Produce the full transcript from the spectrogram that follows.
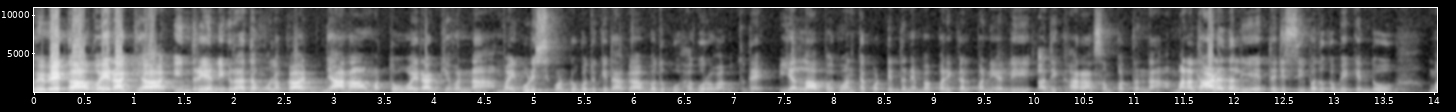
ವಿವೇಕ ವೈರಾಗ್ಯ ಇಂದ್ರಿಯ ನಿಗ್ರಹದ ಮೂಲಕ ಜ್ಞಾನ ಮತ್ತು ವೈರಾಗ್ಯವನ್ನು ಮೈಗೂಡಿಸಿಕೊಂಡು ಬದುಕಿದಾಗ ಬದುಕು ಹಗುರವಾಗುತ್ತದೆ. ಎಲ್ಲ ಭಗವಂತ ಕೊಟ್ಟಿದ್ದನೆಂಬ ಪರಿಕಲ್ಪನೆಯಲ್ಲಿ ಅಧಿಕಾರ ಸಂಪತ್ತನ್ನು ಮನದಾಳದಲ್ಲಿಯೇ ತ್ಯಜಿಸಿ ಬದುಕಬೇಕೆಂದು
